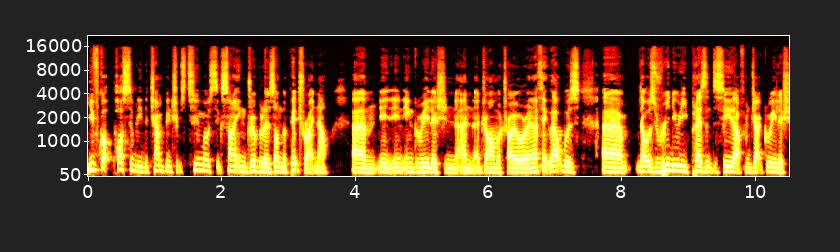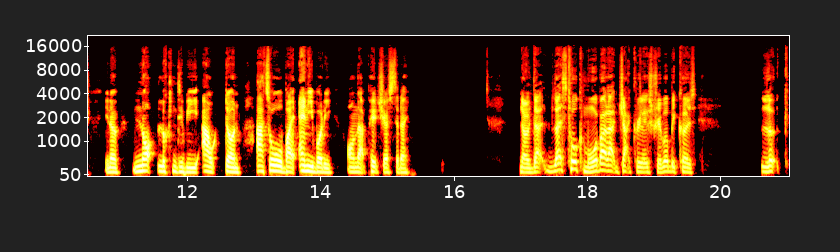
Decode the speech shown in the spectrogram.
You've got possibly the championship's two most exciting dribblers on the pitch right now, um, in, in, in Grealish and, and Adama Traore, and I think that was um, that was really really pleasant to see that from Jack Grealish. You know, not looking to be outdone at all by anybody on that pitch yesterday. No, that let's talk more about that Jack Grealish dribble because look,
